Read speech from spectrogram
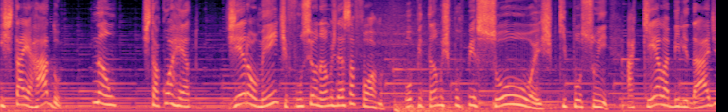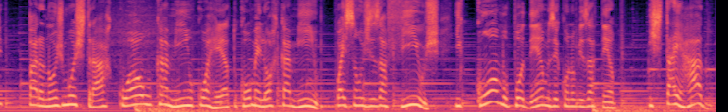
está errado? Não, está correto. Geralmente funcionamos dessa forma. Optamos por pessoas que possuem aquela habilidade para nos mostrar qual o caminho correto, qual o melhor caminho, quais são os desafios e como podemos economizar tempo. Está errado?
